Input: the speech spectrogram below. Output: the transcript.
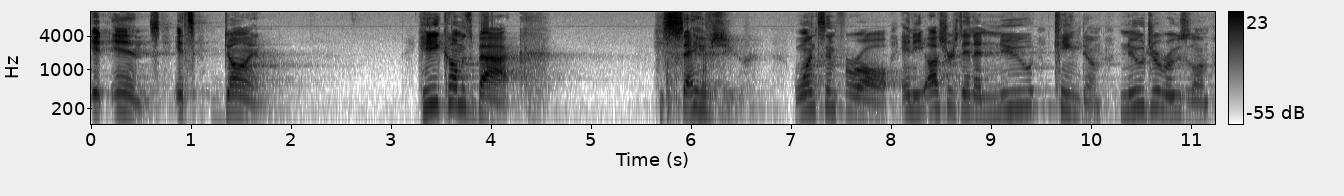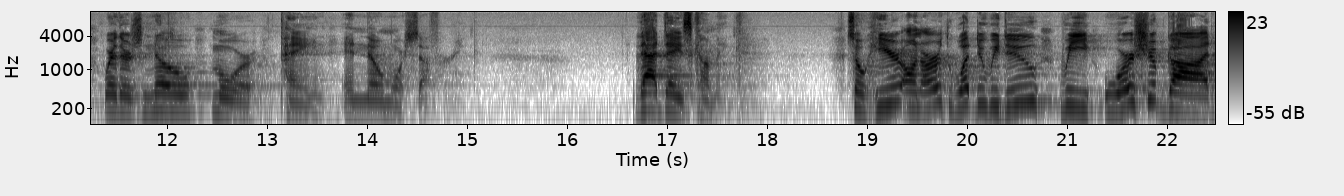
It ends, it's done. He comes back, He saves you once and for all, and He ushers in a new kingdom, New Jerusalem, where there's no more pain and no more suffering. That day is coming. So, here on earth, what do we do? We worship God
